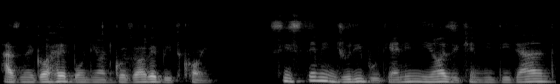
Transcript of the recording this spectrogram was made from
از نگاه بنیانگذار بیت کوین سیستم اینجوری بود یعنی نیازی که می‌دیدند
